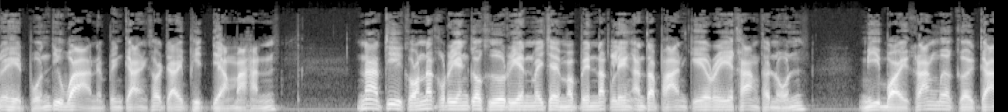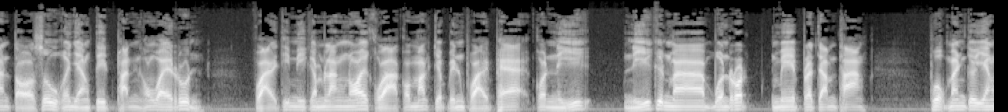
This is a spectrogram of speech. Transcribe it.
ด้วยเหตุผลที่ว่าเนี่ยเป็นการเข้าใจผิดอย่างมหันต์หน้าที่ของนักเรียนก็คือเรียนไม่ใช่มาเป็นนักเลงอันธพาลเกเรข้างถนน มีบ่อยครั้งเมื่อเกิดการต่อสู้กันอย่างติดพันของวัยรุ่น ฝ่ายที่มีกำลังน้อยกว่าก็มักจะเป็นฝ่ายแพ้ก็หนีหนีขึ้นมาบนรถเมย์ประจำทาง พวกมันก็ยัง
